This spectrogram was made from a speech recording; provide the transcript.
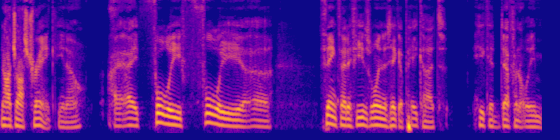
not Josh Trank. You know, I, I fully, fully uh, think that if he's willing to take a pay cut, he could definitely,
